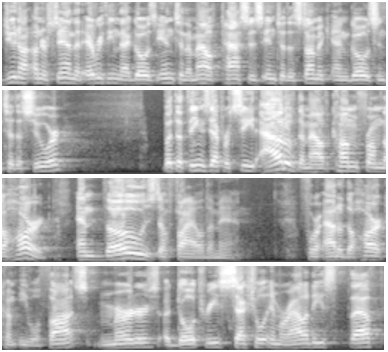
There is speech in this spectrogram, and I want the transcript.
Do you not understand that everything that goes into the mouth passes into the stomach and goes into the sewer? But the things that proceed out of the mouth come from the heart, and those defile the man. For out of the heart come evil thoughts, murders, adulteries, sexual immoralities, theft,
